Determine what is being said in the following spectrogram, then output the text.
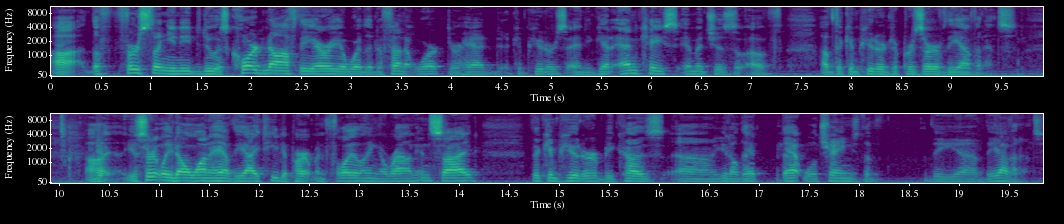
uh, the first thing you need to do is cordon off the area where the defendant worked or had computers, and you get EnCase images of, of the computer to preserve the evidence. Uh, you certainly don't want to have the IT department flailing around inside the computer because uh, you know that that will change the the uh, the evidence.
